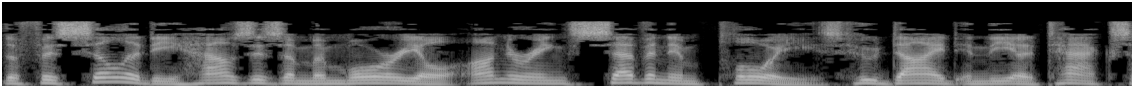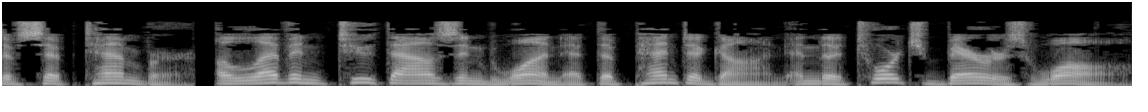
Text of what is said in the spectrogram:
the facility houses a memorial honoring seven employees who died in the attacks of September 11, 2001 at the Pentagon and the Torch Bearers Wall,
